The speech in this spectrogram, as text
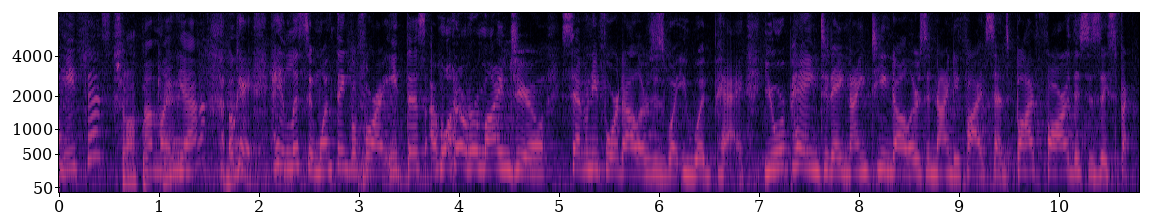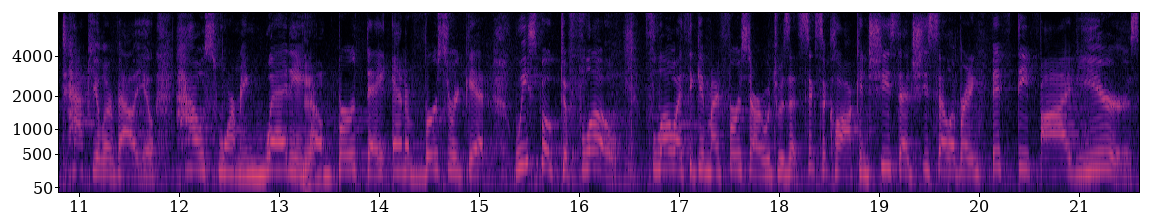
Can I eat this? Chocolate I'm like, yeah? Yeah. Okay. Hey, listen, one thing before I eat this, I want to remind you $74 is what you would pay. You're paying today $19.95. By far, this is a spectacular value. Housewarming, wedding, Yeah. Birthday, anniversary gift. We spoke to Flo. Flo, I think in my first hour, which was at 6 o'clock, and she said she's celebrating 55 years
